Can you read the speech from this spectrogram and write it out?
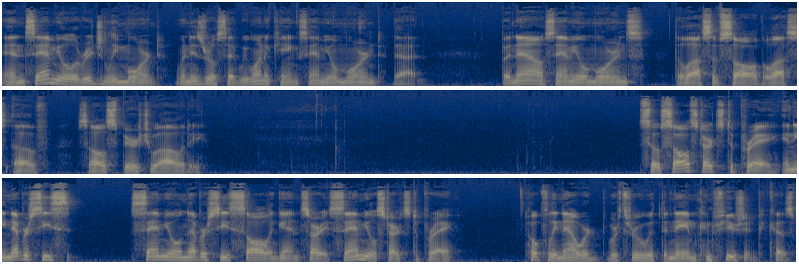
And Samuel originally mourned when Israel said, "We want a king." Samuel mourned that, but now Samuel mourns the loss of Saul, the loss of Saul's spirituality. So Saul starts to pray, and he never sees Samuel never sees Saul again. Sorry, Samuel starts to pray hopefully now we're we're through with the name confusion because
